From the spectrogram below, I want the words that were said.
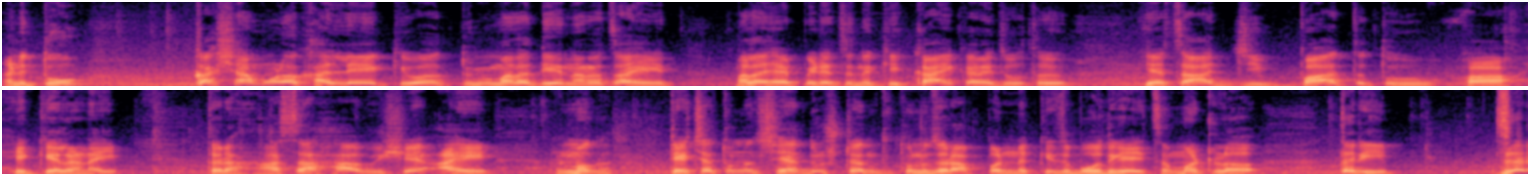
आणि तू कशामुळं खाल्ले किंवा तुम्ही मला देणारच आहेत? मला ह्या पेढ्याचं नक्की काय करायचं होतं? याचा अजिबात तू हे केला नाही. तर असा हा विषय आहे. मग त्याच्यातूनच ह्या दृष्टांतातून जर आपण नक्कीच बोध घ्यायचं म्हटलं तरी जर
